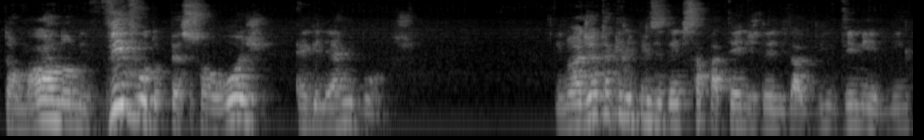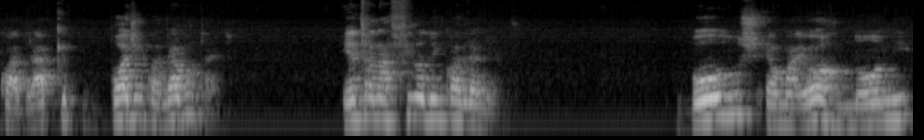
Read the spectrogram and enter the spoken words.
Então o maior nome vivo do PSOL hoje é Guilherme Boulos. E não adianta aquele presidente sapatênis dele vir me, me enquadrar, porque pode enquadrar à vontade. Entra na fila do enquadramento. Boulos é o maior nome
